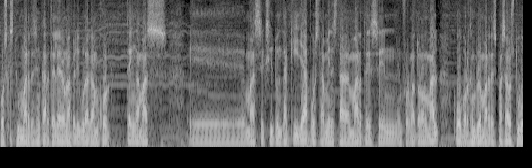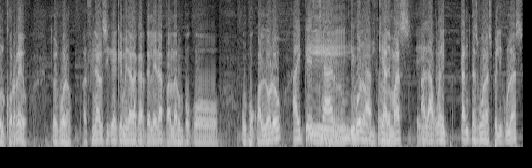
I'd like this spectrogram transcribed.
pues que esté un martes en cartelera una película que a lo mejor tenga más eh, más éxito en taquilla pues también estará el martes en, en formato normal como por ejemplo el martes pasado estuvo el correo entonces bueno al final sí que hay que mirar la cartelera para andar un poco un poco al loro Hay que y, echar un y bueno y que además eh, a la web. hay tantas buenas películas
